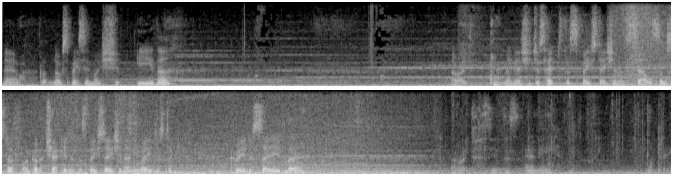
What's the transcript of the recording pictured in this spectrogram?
Now, I've got no space in my ship either. Alright, maybe I should just head to the space station and sell some stuff. I've got to check in at the space station anyway, just to create a save there. Alright, see if there's any... Okay,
